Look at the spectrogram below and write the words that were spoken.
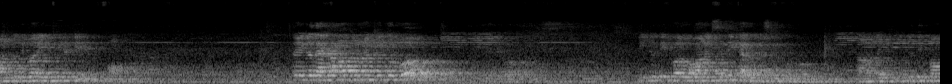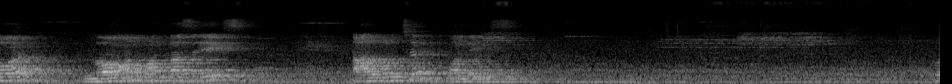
1 to the power infinity form তো এটা দেখানোর জন্য কি করব? e টু দি পাওয়ার 1x এর ক্যালকুলেশন করব। তাহলে e to the power ln 1 plus x, তার উপর হচ্ছে 1 বাই x তো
